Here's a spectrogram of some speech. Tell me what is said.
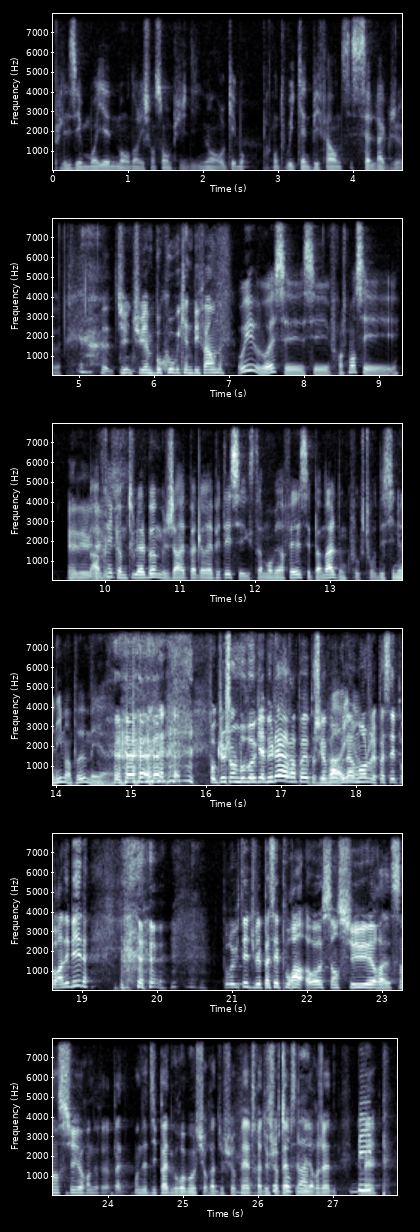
plaisait moyennement dans les chansons puis je dis non ok bon par contre We Can't Be Found c'est celle-là que je Tu, tu aimes beaucoup We Can Be Found? Oui ouais c'est c'est franchement c'est est- bah, après est- comme tout l'album j'arrête pas de le répéter c'est extrêmement bien fait c'est pas mal donc faut que je trouve des synonymes un peu mais euh, Faut que je change mon vocabulaire un peu, parce Je que bon, hein. je vais passer pour un débile. pour éviter, je vais passer pour un oh, censure, euh, censure. On ne, fait pas- on ne dit pas de gros mots sur Radio Showpeps. Radio Surtout Showpeps, c'est le pas. meilleur jeune. bip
